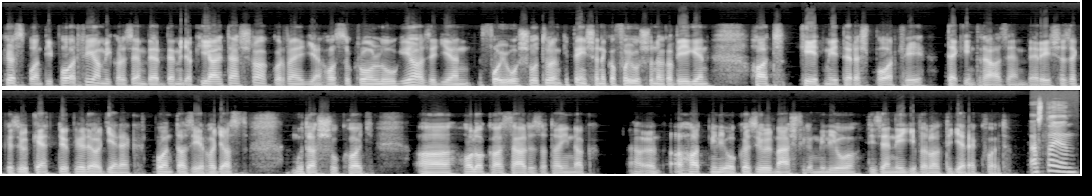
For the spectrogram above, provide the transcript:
központi portré, amikor az ember bemegy a kiáltásra, akkor van egy ilyen hosszú kronológia, az egy ilyen folyósó tulajdonképpen, és ennek a folyósónak a végén hat két méteres portré tekint rá az ember, és ezek közül kettő például gyerek, pont azért, hogy azt mutassuk, hogy a holokauszt áldozatainak a 6 millió közül másfél millió 14 év alatti gyerek volt. Azt nagyon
